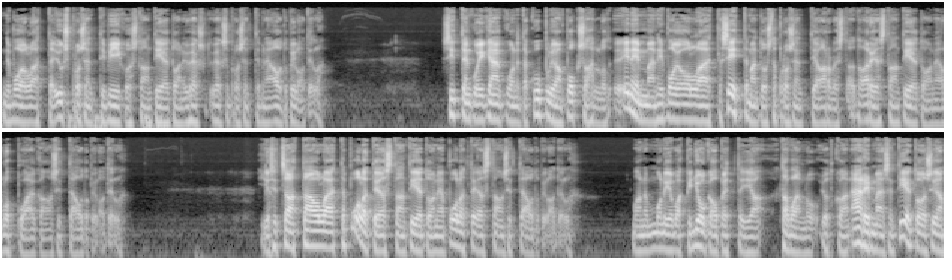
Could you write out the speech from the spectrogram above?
niin voi olla, että 1 prosentti viikosta on tietoa, niin 99 prosenttia menee autopilotilla. Sitten kun ikään kuin niitä kuplia on poksahdellut enemmän, niin voi olla, että 17 prosenttia arjesta on tietoa ja loppuaika on sitten autopilotilla. Ja sitten saattaa olla, että puolet teasta on tietoa ja puolet teasta on sitten autopilotilla. Mä oon monia vaikka joogaopettajia tavannut, jotka on äärimmäisen tietoisia,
